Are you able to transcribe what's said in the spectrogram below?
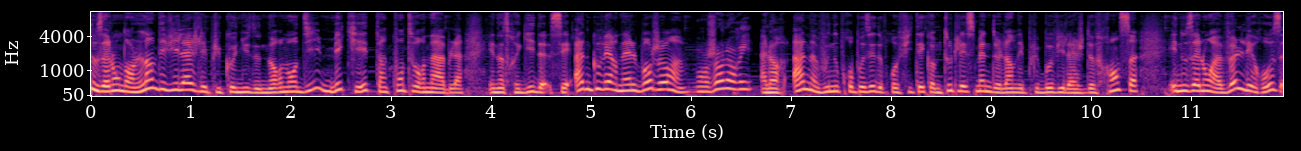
nous allons dans l'un des villages les plus connus de Normandie, mais qui est incontournable. Et notre guide, c'est Anne Gouvernel. Bonjour. Bonjour Laurie. Alors Anne, vous nous proposez de profiter comme toutes les semaines de l'un des plus beaux villages de France, et nous allons à Veules-les-Roses,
